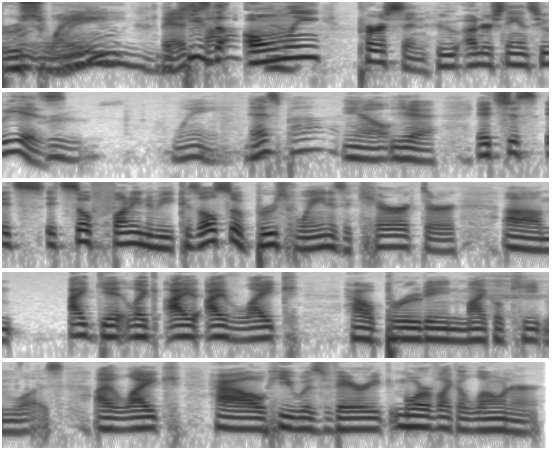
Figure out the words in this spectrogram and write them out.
Bruce Wayne? Wayne? Like, he's the only person who understands who he is. Wayne Nespa, you know. Yeah, it's just it's it's so funny to me because also Bruce Wayne is a character, um, I get like I I like how brooding Michael Keaton was. I like how he was very more of like a loner.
